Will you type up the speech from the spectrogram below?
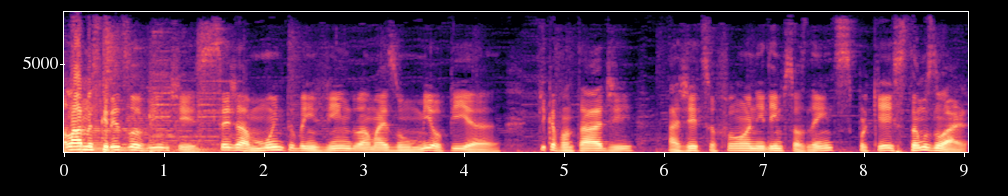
Olá, meus queridos ouvintes, seja muito bem-vindo a mais um Miopia. Fique à vontade, ajeite seu fone, limpe suas lentes, porque estamos no ar.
